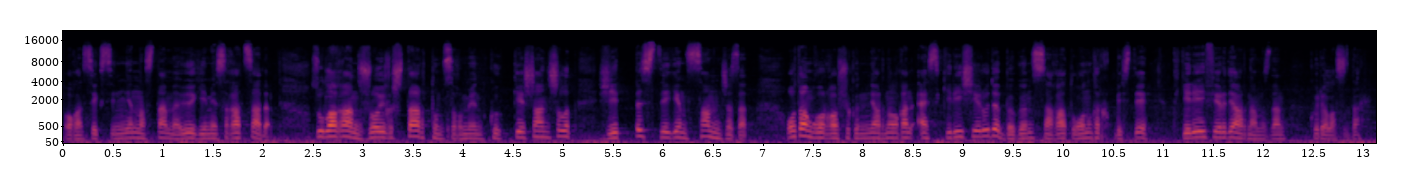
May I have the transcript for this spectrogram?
Оған 80-нен астам әуе кемесі қатысады. Зулаған жойғыштар тұмсығымен көкке шаншылып 70 деген сан жазады. Отан қорғаушы күніне арналған әскери шеруді бүгін сағат 10.45-те тікелей эфирде арнамыздан көре аласыздар.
